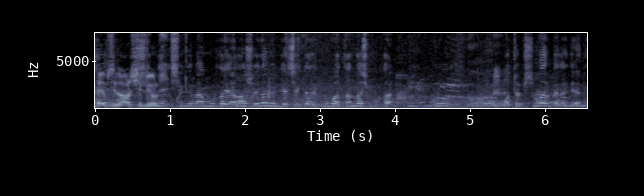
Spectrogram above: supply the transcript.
Hepsini arşivliyoruz. Şimdi, şimdi ben burada yalan söylemiyorum. Gerçekleri bu vatandaş burada. Bu e, otobüsü var belediyenin.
